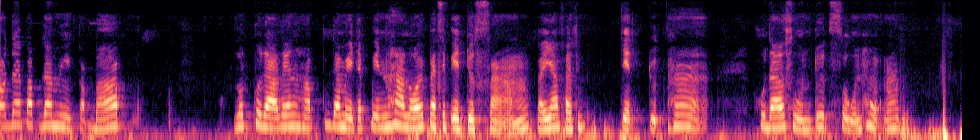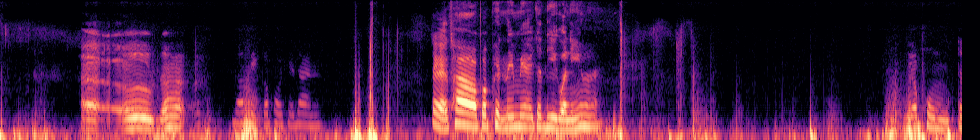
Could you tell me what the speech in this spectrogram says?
อได้บัฟดาเมจกับบัฟลดคูดาวเลยนะครับ ดาเมจจะเป็นห้าร้อยแปดสิบเอ็ดจุดสามระยะสามสิบเจ็ดจุดห้าคูดาวศูนย์จุดศูนย์หกนะครับ เออเออนะดาเมจก็พอใช้ได้นะ แต่ถ้าประเภทในเมจจะดีกว่านี้นะเดี๋ยวผมจะ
